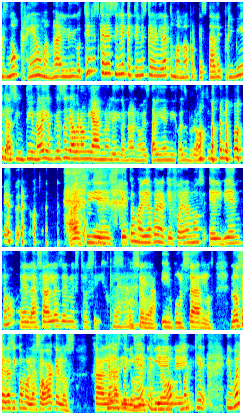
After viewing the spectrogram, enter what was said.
pues no creo, mamá. Y le digo, tienes que decirle que tienes que venir a tu mamá porque está deprimida sin ti, ¿no? Y empiezo ya a bromear, ¿no? Y le digo, no, no, está bien, hijo, es broma, no, es broma. Así es. ¿Qué tomaría para que fuéramos el viento en las alas de nuestros hijos? Claro. O sea, impulsarlos. No ser así como la soga que los que los detienen, ¿no? Porque igual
